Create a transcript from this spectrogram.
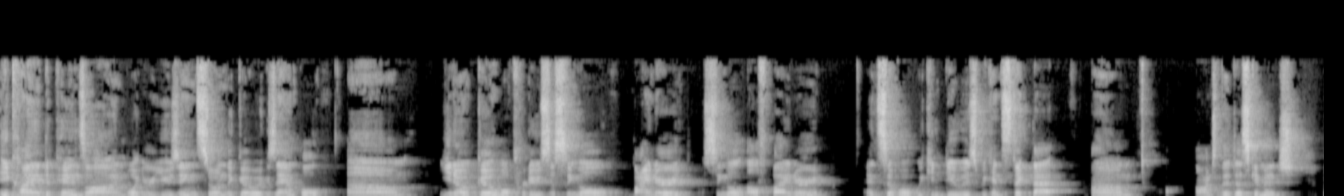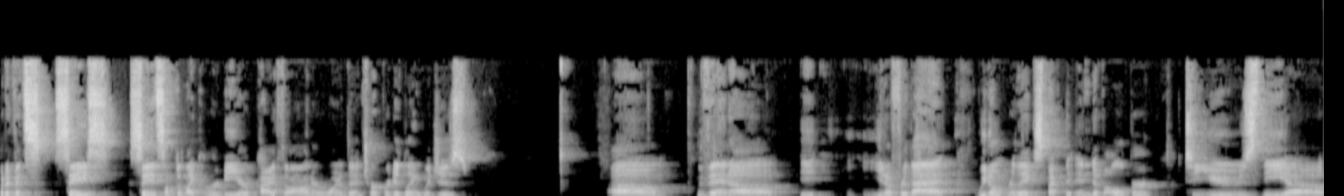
it kind of depends on what you're using. So in the Go example, um, you know, Go will produce a single binary, a single ELF binary. And so what we can do is we can stick that um, onto the disk image. But if it's say say it's something like Ruby or Python or one of the interpreted languages, um, then uh, it, you know for that we don't really expect the end developer to use the uh,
